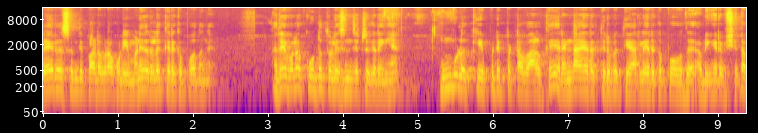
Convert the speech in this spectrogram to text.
வேர்வை சந்தி பாடுபடக்கூடிய மனிதர்களுக்கு இருக்க போதுங்க. அதே போல் கூட்டுத்தொழில் செஞ்சிட்ருக்கிறீங்க. உங்களுக்கு எப்படிப்பட்ட வாழ்க்கை ரெண்டாயிரத்தி இருபத்தி ஆறில் இருக்க போகுது அப்படிங்கிற விஷயத்த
